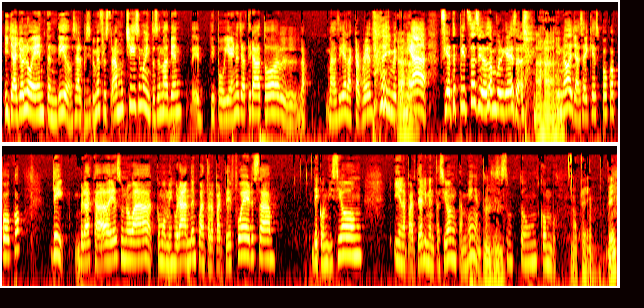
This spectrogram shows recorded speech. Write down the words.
y ya yo lo he entendido. O sea, al principio me frustraba muchísimo y entonces más bien, eh, tipo viernes ya tiraba toda la más de la carreta y me comía siete pizzas y dos hamburguesas. Y no, ya sé que es poco a poco. De, ¿verdad? Cada vez uno va como mejorando en cuanto a la parte de fuerza, de condición y en la parte de alimentación también. Entonces es todo un combo. Ok, ok.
